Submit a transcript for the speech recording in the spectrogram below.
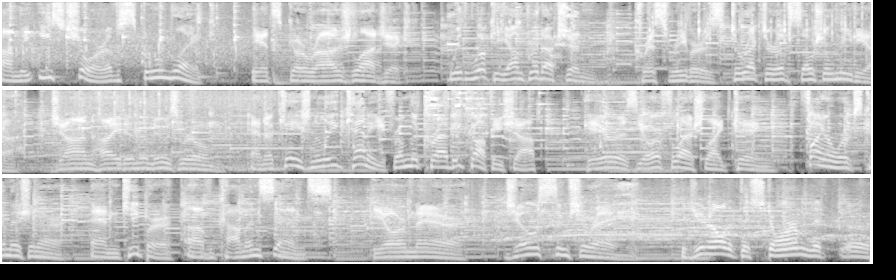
on the east shore of Spoon Lake, it's Garage Logic with Rookie on production, Chris Reavers, director of social media, John Hyde in the newsroom, and occasionally Kenny from the Krabby Coffee Shop. Here is your flashlight king, fireworks commissioner, and keeper of common sense, your mayor, Joe Soucheray. Did you know that the storm that uh,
